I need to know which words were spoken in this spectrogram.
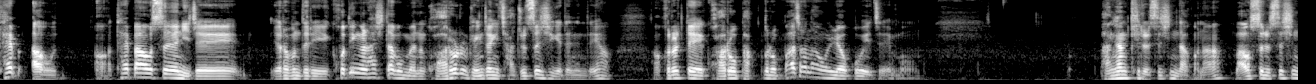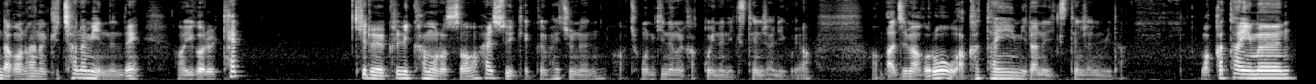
TabOut 어, TabOut은 이제 여러분들이 코딩을 하시다 보면 괄호를 굉장히 자주 쓰시게 되는데요. 어, 그럴 때 괄호 밖으로 빠져나오려고 이제 뭐 방향키를 쓰신다거나 마우스를 쓰신다거나 하는 귀찮음이 있는데 어, 이거를 탭 키를 클릭함으로써 할 수 있게끔 해주는 어, 좋은 기능을 갖고 있는 extension이고요. 어, 마지막으로 WakaTime이라는 extension입니다. WakaTime은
